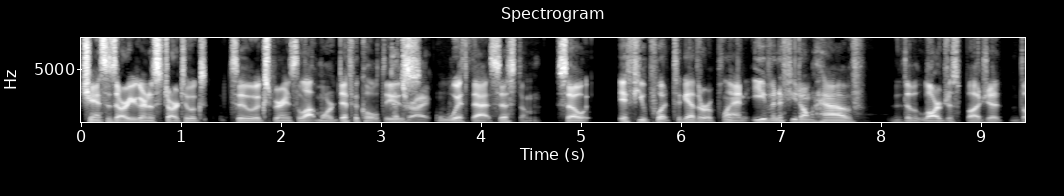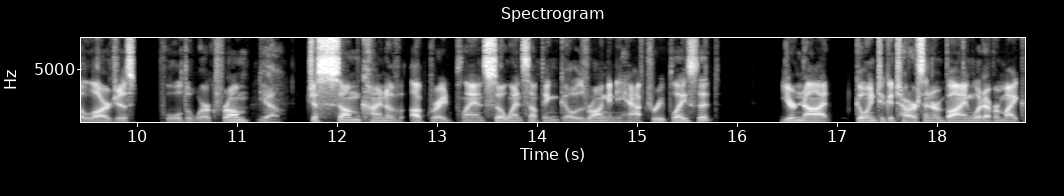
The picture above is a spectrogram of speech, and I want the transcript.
chances are you're going to start to, ex- to experience a lot more difficulties right. with that system. So if you put together a plan, even if you don't have the largest budget, the largest pool to work from, Yeah. just some kind of upgrade plan. So when something goes wrong and you have to replace it, you're not going to Guitar Center and buying whatever mic-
